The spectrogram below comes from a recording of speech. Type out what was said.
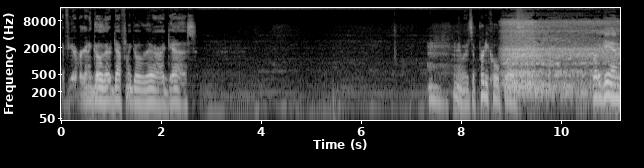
if you're ever gonna go there, definitely go there, I guess. Anyway, it's a pretty cool place. But again,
